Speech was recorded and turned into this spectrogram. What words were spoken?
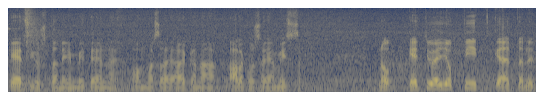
ketjusta, niin miten homma sai aikanaan alkunsa ja missä? No ketju ei ole pitkä, että nyt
